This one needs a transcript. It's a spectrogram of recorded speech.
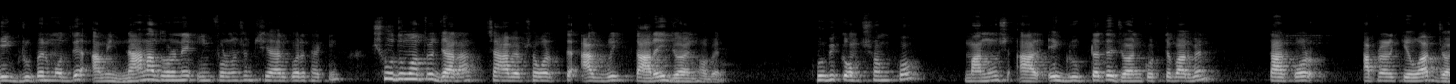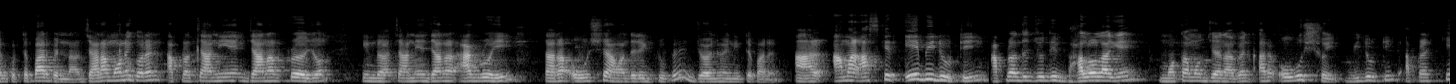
এই গ্রুপের মধ্যে আমি নানা ধরনের ইনফরমেশন শেয়ার করে থাকি। শুধুমাত্র যারা চা ব্যবসা করতে আগ্রহী তারাই জয়েন হবেন। খুবই কম সংখ্যক মানুষ আর এই গ্রুপটাতে জয়েন করতে পারবেন। তারপর আপনারা কেউ আর জয়েন করতে পারবেন না। যারা মনে করেন আপনার চা নিয়ে জানার প্রয়োজন কিংবা চা নিয়ে জানার আগ্রহী, তারা অবশ্যই আমাদের এই গ্রুপে জয়েন হয়ে নিতে পারেন। আর আমার আজকের এই ভিডিওটি আপনাদের যদি ভালো লাগে, মতামত জানাবেন, আর অবশ্যই ভিডিওটি আপনারা কে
